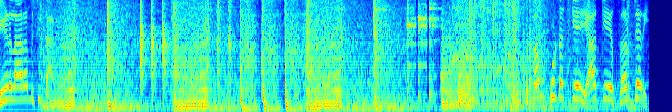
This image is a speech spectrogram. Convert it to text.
ನೀಡಲಾರಂಭಿಸಿದ್ದಾರೆ. ಸಂಪುಟಕ್ಕೆ ಯಾಕೆ ಸರ್ಜರಿ?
